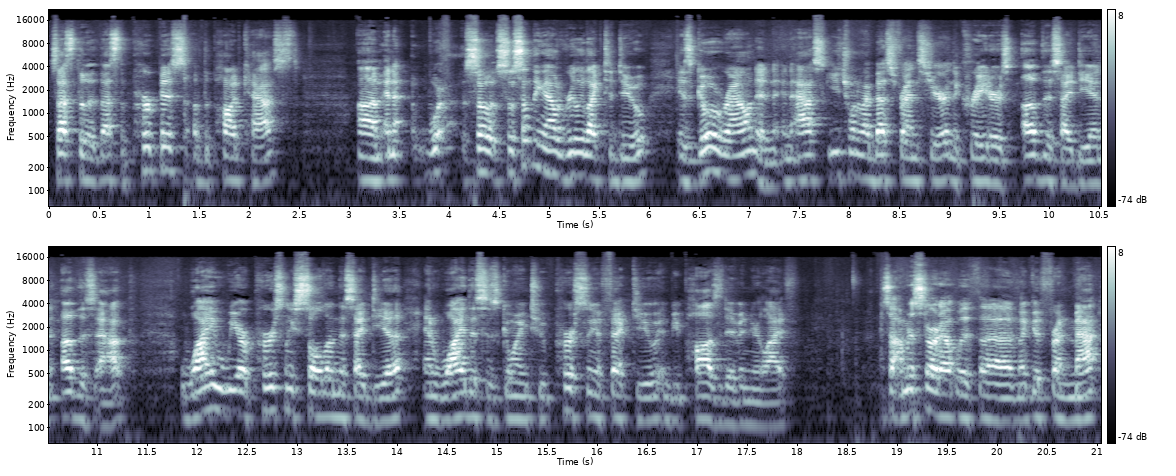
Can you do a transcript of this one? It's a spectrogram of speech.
So that's the that's the purpose of the podcast. Um, and so so something i would really like to do is go around and, and ask each one of my best friends here and the creators of this idea and of this app why we are personally sold on this idea and why this is going to personally affect you and be positive in your life so I'm going to start out with uh, my good friend Matt.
